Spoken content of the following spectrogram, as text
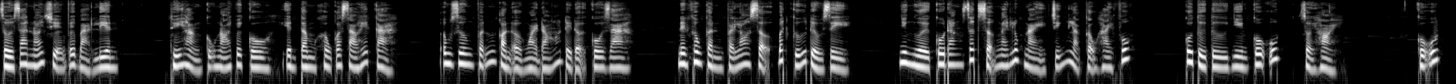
rồi ra nói chuyện với bà Liên. Thúy Hằng cũng nói với cô yên tâm không có sao hết cả. Ông Dương vẫn còn ở ngoài đó để đợi cô ra, nên không cần phải lo sợ bất cứ điều gì. Nhưng người cô đang rất sợ ngay lúc này chính là cậu Hai Phúc. Cô từ từ nhìn cô út rồi hỏi. Cô út,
